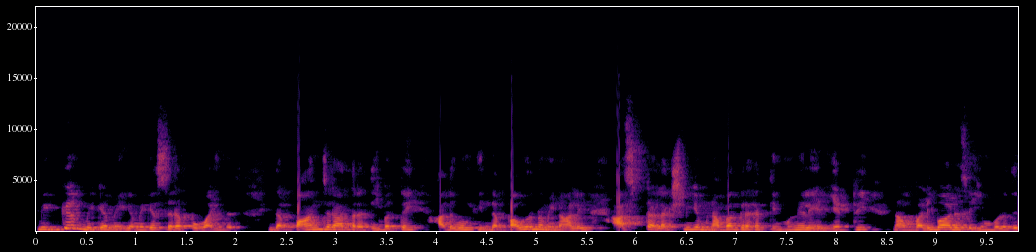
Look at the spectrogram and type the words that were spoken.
மிக மிக மிக மிக சிறப்பு வாய்ந்தது. இந்த பாஞ்சராத்திர தீப தீபத்தை அதுவும் இந்த பௌர்ணமி நாளில் அஷ்டலக்ஷ்மியும் நவக்கிரகத்தின் முன்னிலையில் ஏற்றி நாம் வழிபாடு செய்யும் பொழுது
